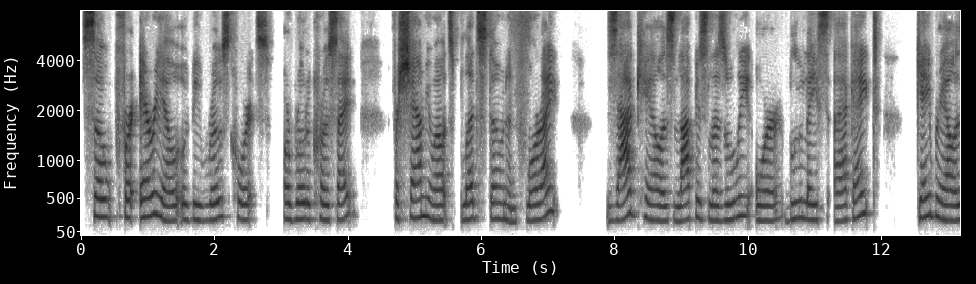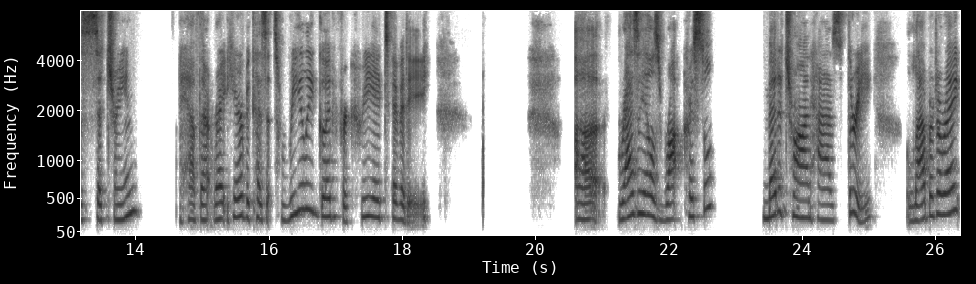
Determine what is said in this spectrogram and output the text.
So for Ariel, it would be rose quartz or rhodochrosite. For Chamuel, it's bloodstone and fluorite. Zadkiel is lapis lazuli or blue lace agate. Gabriel is citrine. I have that right here because it's really good for creativity. Uh, Raziel's rock crystal. Metatron has three labradorite,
